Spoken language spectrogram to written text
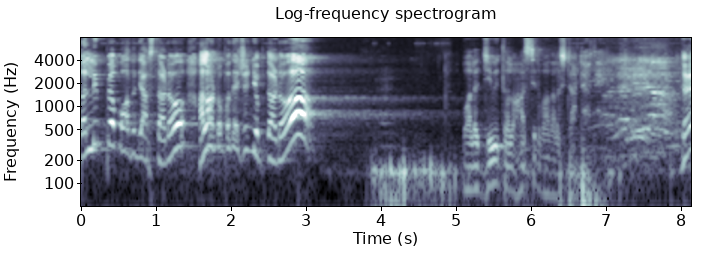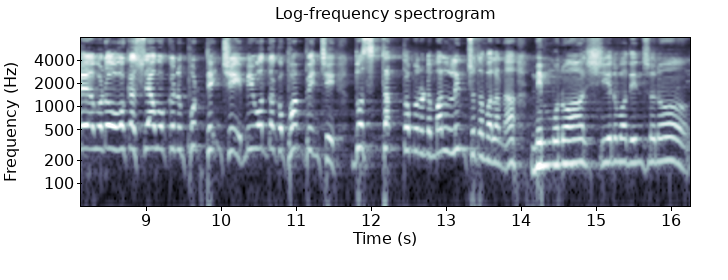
మళ్ళింపే బోధ చేస్తాడో అలాంటి ఉపదేశం చెప్తాడో వాళ్ళ జీవితంలో ఆశీర్వాదాలు స్టార్ట్ అవుతాయి. దేవుడు ఒక సేవకును పుట్టించి మీ వద్దకు పంపించి దుష్టత్వము నుండి మళ్ళించటం వలన మిమ్మును ఆశీర్వదించును.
